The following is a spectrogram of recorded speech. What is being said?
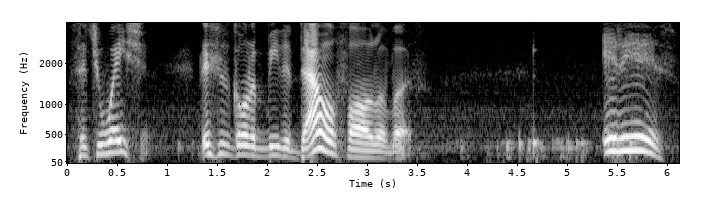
situation. This is going to be the downfall of us. It is.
